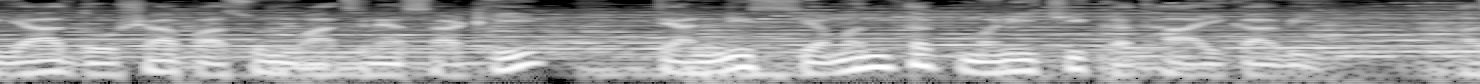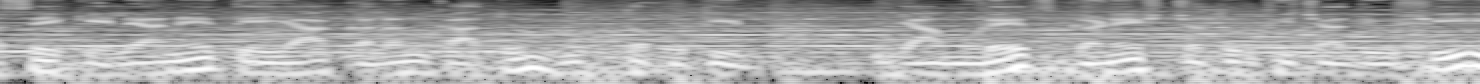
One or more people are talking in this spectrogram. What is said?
या दोषापासून वाचण्यासाठी त्यांनी स्यमंतक मणीची कथा ऐकावी. असे केल्याने ते या कलंकातून मुक्त होतील. यामुळेच गणेश चतुर्थीच्या दिवशी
